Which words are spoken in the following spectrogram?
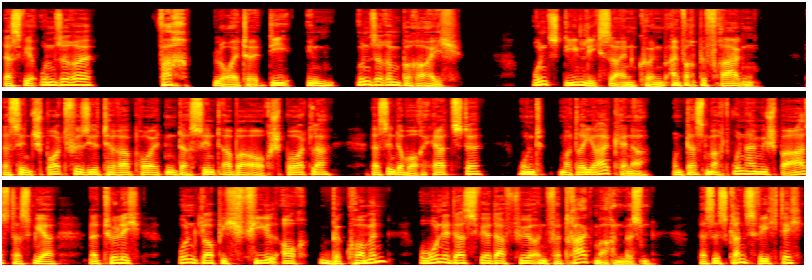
dass wir unsere Fachleute, die in unserem Bereich uns dienlich sein können, einfach befragen. Das sind Sportphysiotherapeuten, das sind aber auch Sportler, das sind aber auch Ärzte und Materialkenner. Und das macht unheimlich Spaß, dass wir natürlich unglaublich viel auch bekommen, ohne dass wir dafür einen Vertrag machen müssen. Das ist ganz wichtig.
